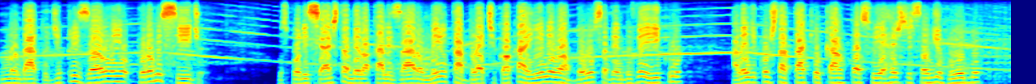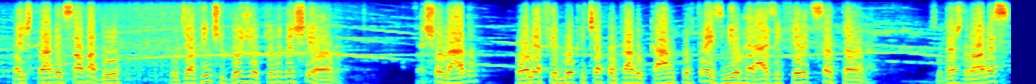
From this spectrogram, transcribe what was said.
um mandato de prisão por homicídio. Os policiais também localizaram meio tablete de cocaína em uma bolsa dentro do veículo, além de constatar que o carro possuía restrição de roubo, registrada em Salvador, no dia 22 de outubro deste ano. Questionado, o homem afirmou que tinha comprado o carro por 3 mil reais em Feira de Santana. Sobre as drogas,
